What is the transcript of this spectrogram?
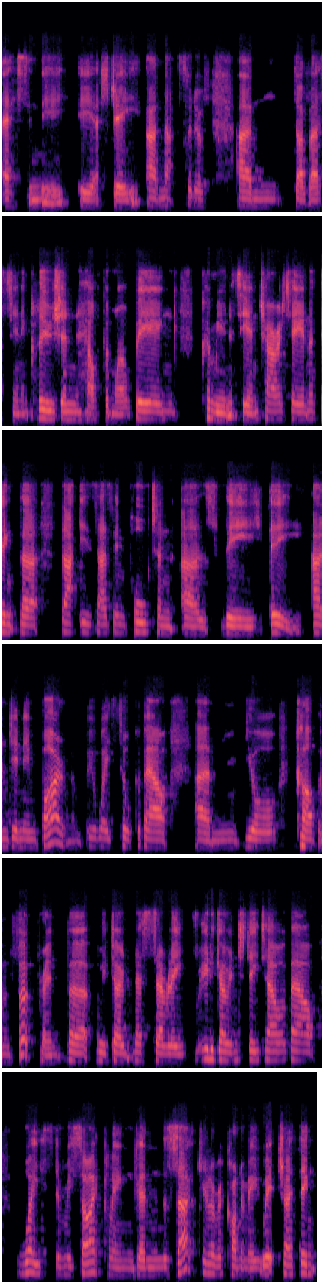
S in the ESG, and that sort of um, diversity and inclusion, health and well-being, community and charity. And I think that that is as important as the E. And in environment, we always talk about um, your carbon footprint, but we don't necessarily really go into detail about waste and recycling and the circular economy, which I think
